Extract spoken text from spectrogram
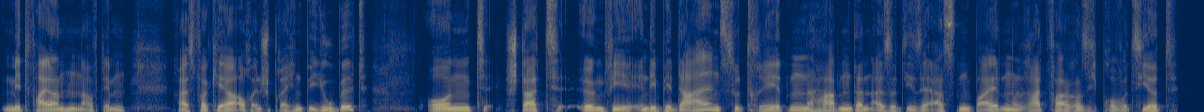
Mitfeiernden auf dem Kreisverkehr auch entsprechend bejubelt. Und statt irgendwie in die Pedalen zu treten, haben dann also diese ersten beiden Radfahrer sich provoziert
